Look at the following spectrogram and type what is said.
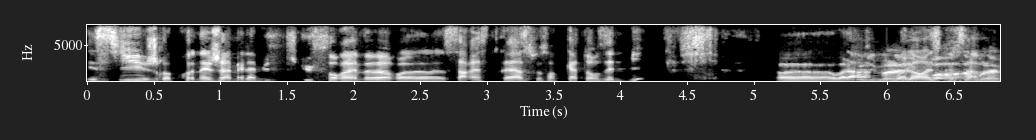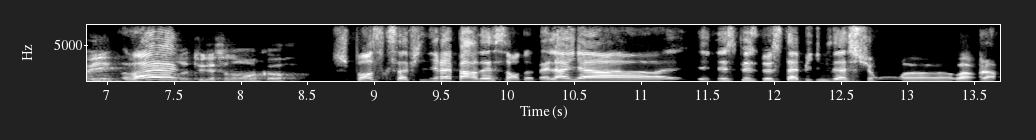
Et si je reprenais jamais la muscu forever, euh, ça resterait à 74 et demi? Euh, voilà. Ou alors est-ce que ça à mon avis, Ouais. tu descendras encore. Je pense que ça finirait par descendre. Mais là, il y a, y a une espèce de stabilisation. euh, voilà.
